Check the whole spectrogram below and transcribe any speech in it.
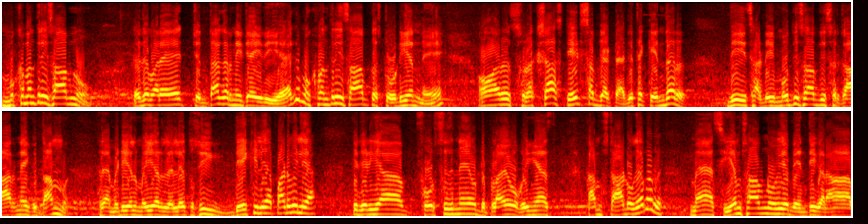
ਮੁੱਖ ਮੰਤਰੀ ਸਾਹਿਬ ਨੂੰ ਇਹਦੇ ਬਾਰੇ ਚਿੰਤਾ ਕਰਨੀ ਚਾਹੀਦੀ ਹੈ ਕਿ ਮੁੱਖ ਮੰਤਰੀ ਸਾਹਿਬ ਕਸਟੋਡੀਅਨ ਨੇ ਔਰ ਸੁਰੱਖਿਆ ਸਟੇਟ ਸਬਜੈਕਟ ਹੈ, ਜਿੱਥੇ ਕੇਂਦਰ ਦੀ ਸਾਡੀ ਮੋਦੀ ਸਾਹਿਬ ਦੀ ਸਰਕਾਰ ਨੇ ਇੱਕਦਮ ਰੈਮੀਡੀਅਲ ਮੇਅਰ ਲੈ ਲਏ। ਤੁਸੀਂ ਦੇਖ ਹੀ ਲਿਆ, ਪੜ੍ਹ ਵੀ ਲਿਆ ਕਿ ਜਿਹੜੀਆਂ ਫੋਰਸਸ ਨੇ ਉਹ ਡਿਪਲੋਏ ਹੋ ਗਈਆਂ, ਕੰਮ ਸਟਾਰਟ ਹੋ ਗਿਆ, ਪਰ ਮੈਂ ਸੀਐਮ ਸਾਹਿਬ ਨੂੰ ਵੀ ਇਹ ਬੇਨਤੀ ਕਰਾਂ,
